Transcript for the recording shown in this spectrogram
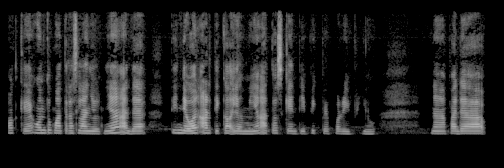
Oke, untuk materi selanjutnya ada tinjauan artikel ilmiah atau scientific paper review. Nah, pada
